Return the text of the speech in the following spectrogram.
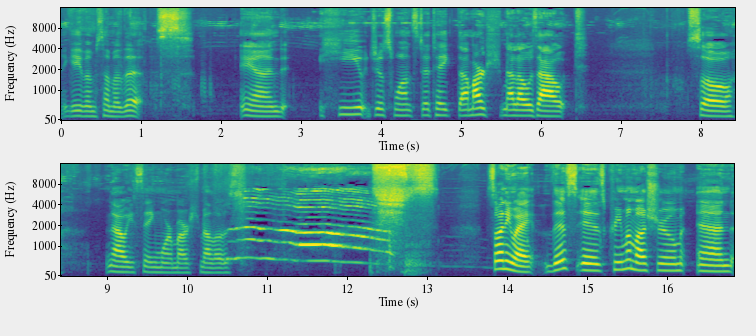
I gave him some of this, and he just wants to take the marshmallows out. So now he's saying more marshmallows. so anyway, this is cream of mushroom, and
